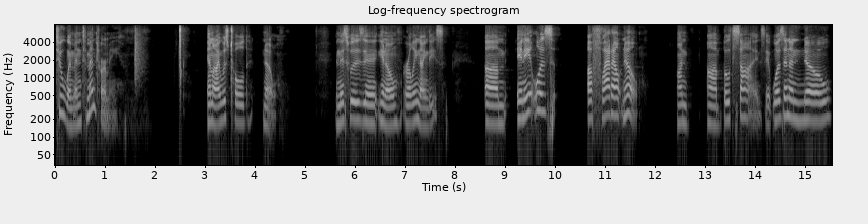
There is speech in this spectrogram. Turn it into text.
two women to mentor me. And I was told no. And this was in, you know, early 90s. Um, and it was a flat out no on uh, both sides. It wasn't a no,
